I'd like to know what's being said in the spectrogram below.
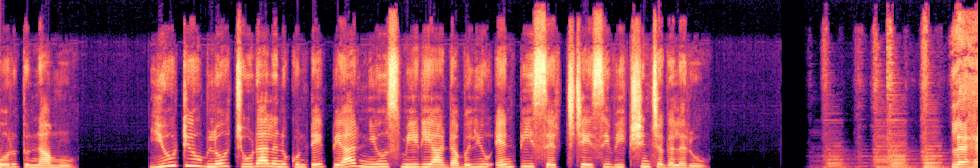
కోరుతున్నాము. యూట్యూబ్లో చూడాలనుకుంటే ప్యార్ న్యూస్ మీడియా డబ్ల్యూఎన్పీ సెర్చ్ చేసి వీక్షించగలరు. لهر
